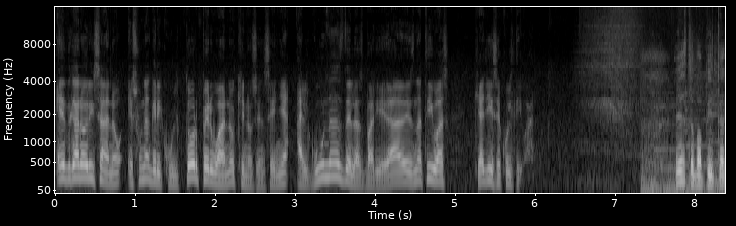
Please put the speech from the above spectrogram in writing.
Edgar Orizano es un agricultor peruano que nos enseña algunas de las variedades nativas que allí se cultivan. Esta papita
